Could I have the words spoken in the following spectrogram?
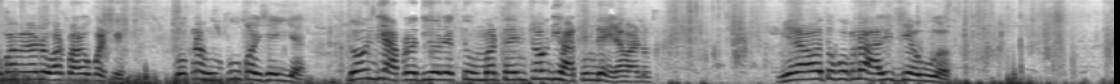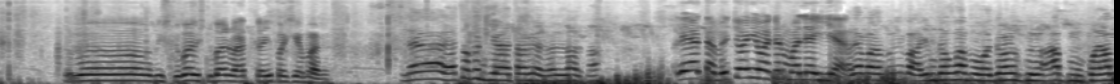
ઓબાવાનો ઓર પાડવો પડશે. કોકને હુંપવું પડશે યાર ચોંધી આપણો દિયોર એક તો ઉંમર થઈને ચોંધી હાથીને દઈ રહેવાનું. મેરાવો તો કોકને હાલી જ દેવું હવે વિષ્ણુભાઈ વિષ્ણુભાઈ વાત કરી પછી અમારે. એ તો પણ ગયા હતા લાલભા. એટલે તમે ચોઈ વગર મળ્યા ગયા? અરે મારે પેલી વાડીમાં જવું આ ઓજોણ આ પરામ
